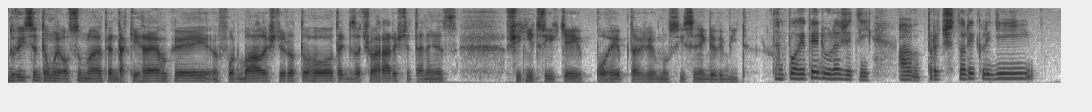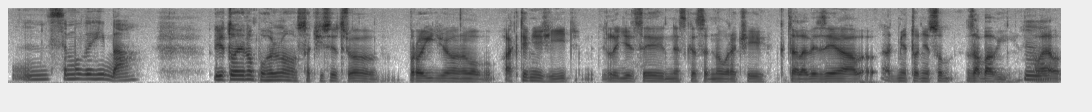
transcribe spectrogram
Druhý syn tomu je 8 let, ten taky hraje hokej, fotbal ještě do toho, teď začal hrát ještě tenis. Všichni tři chtějí pohyb, takže musí se někde vybít. Ten pohyb je důležitý. A proč tolik lidí mm, se mu vyhýbá? Je to jenom pohodlno, stačí si třeba projít jo, nebo aktivně žít. Lidi si dneska sednou radši k televizi a ať mě to něco zabaví, hmm. ale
